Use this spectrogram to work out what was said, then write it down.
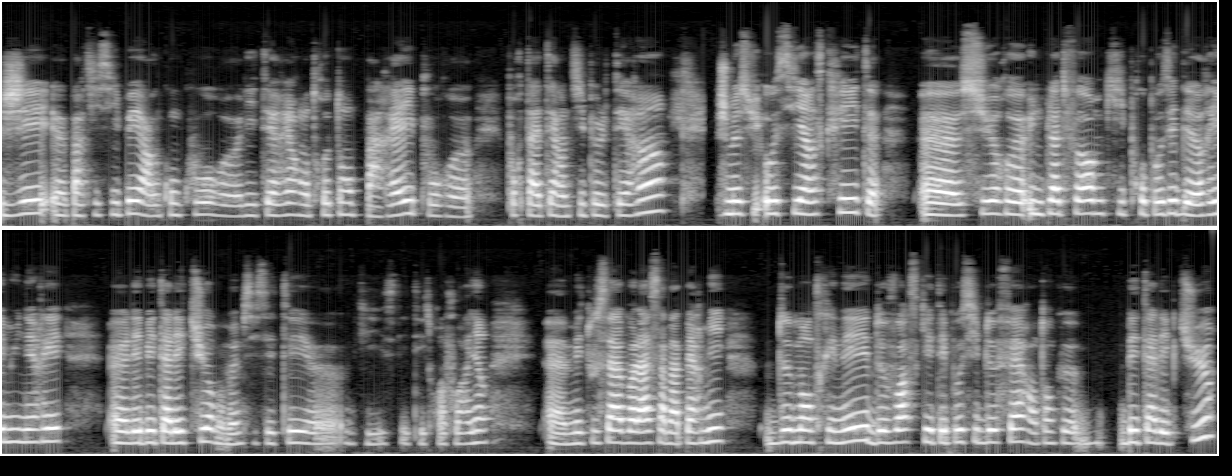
J'ai euh, participé à un concours euh, littéraire entre-temps, pareil, pour, pour tâter un petit peu le terrain. Je me suis aussi inscrite sur une plateforme qui proposait de rémunérer les bêta lectures, même si c'était c'était trois fois rien, mais tout ça, voilà, ça m'a permis de m'entraîner, de voir ce qui était possible de faire en tant que bêta lecture.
